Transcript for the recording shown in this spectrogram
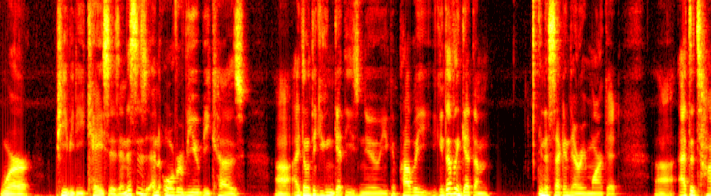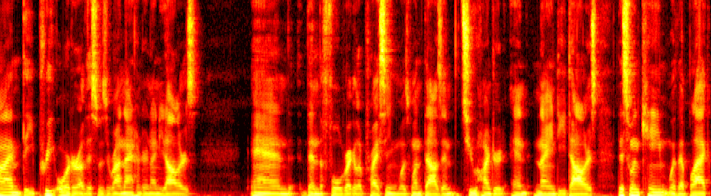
were PVD cases. And this is an overview because uh, I don't think you can get these new. You can probably, you can definitely get them in the secondary market. Uh, at the time, the pre-order of this was around $990, and then the full regular pricing was $1,290. This one came with a black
